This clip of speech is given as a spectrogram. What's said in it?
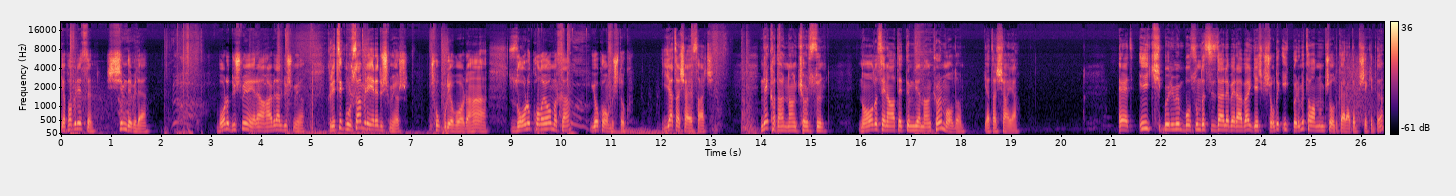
Yapabilirsin. Şimdi bile. Bu arada düşmüyor yere ha. Harbiden düşmüyor. Kritik vursam bile yere düşmüyor. Çok vuruyor bu arada ha. Zorluk kolay olmasa yok olmuştuk. Yat aşağıya sarç. Ne kadar nankörsün. Ne oldu seni alt ettim diye nankör mü oldum? Yat aşağıya. Evet ilk bölümün boss'unda sizlerle beraber geçmiş olduk. İlk bölümü tamamlamış olduk herhalde bu şekilde.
